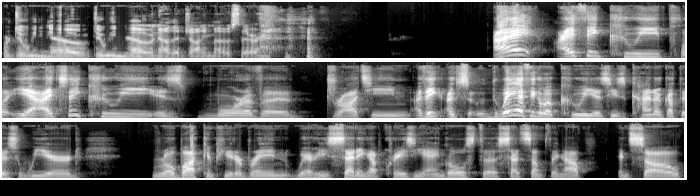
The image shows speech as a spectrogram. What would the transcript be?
Or do we know? Do we know now that Johnny Mo's there? I I think Koe play. Yeah, I'd say Koe is more of a draw team. I think uh, so the way I think about Koe is he's kind of got this weird robot computer brain where he's setting up crazy angles to set something up, and so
